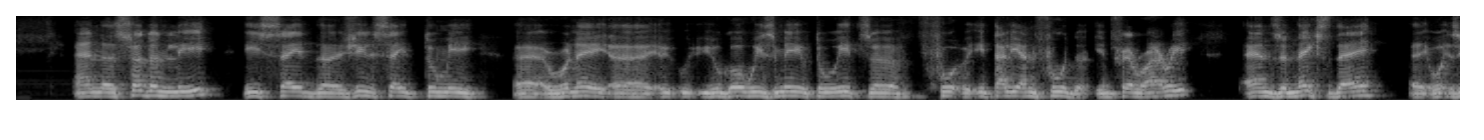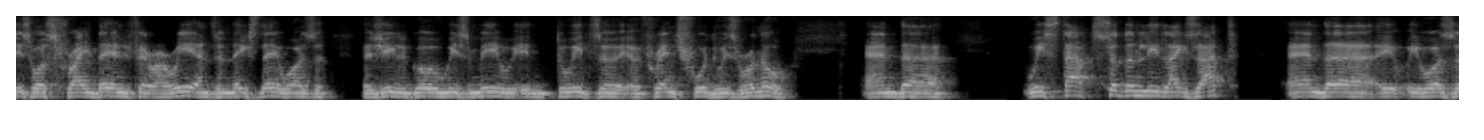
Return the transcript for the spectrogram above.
And uh, suddenly he said, uh, Gilles said to me, uh, Rene, uh, you go with me to eat Italian food in Ferrari. And the next day, uh, this was Friday in Ferrari, and the next day was uh, Gilles go with me in, to eat French food with Renault. And we start suddenly like that. And it, it was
